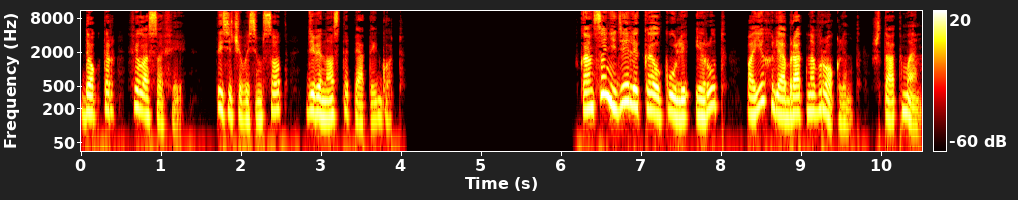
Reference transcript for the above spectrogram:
доктор философии, 1895 год. В конце недели Кэл Кули и Рут поехали обратно в Рокленд, штат Мэн.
